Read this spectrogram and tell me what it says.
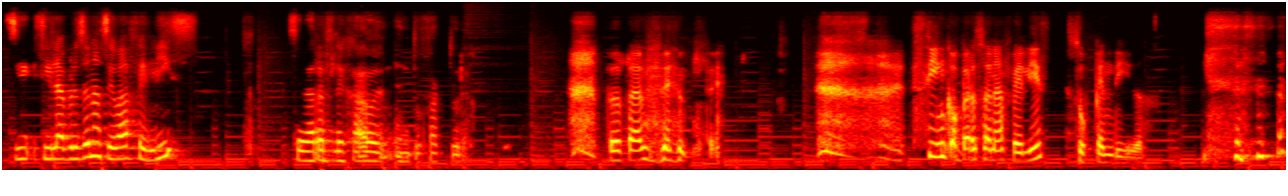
Si, si la persona se va feliz, se ve reflejado en, tu factura. Totalmente. Cinco personas feliz, suspendido.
